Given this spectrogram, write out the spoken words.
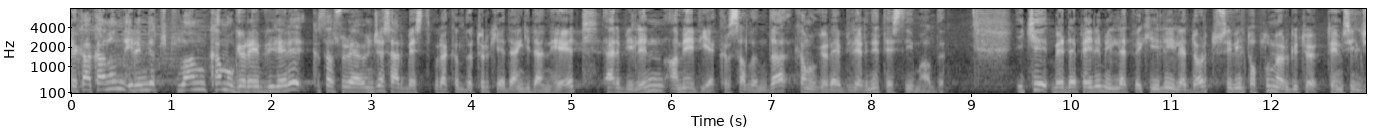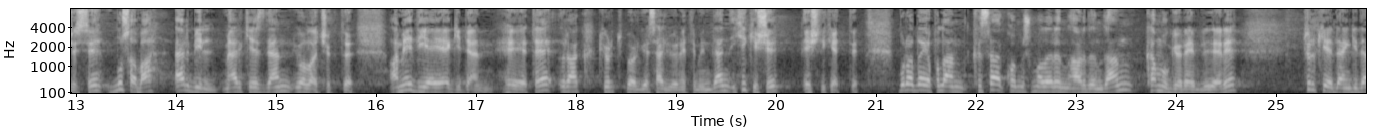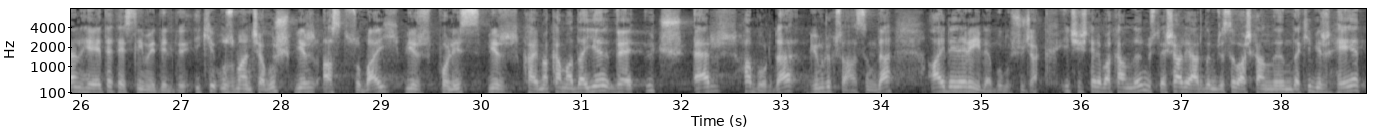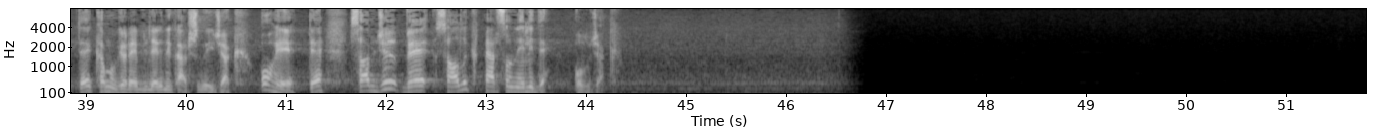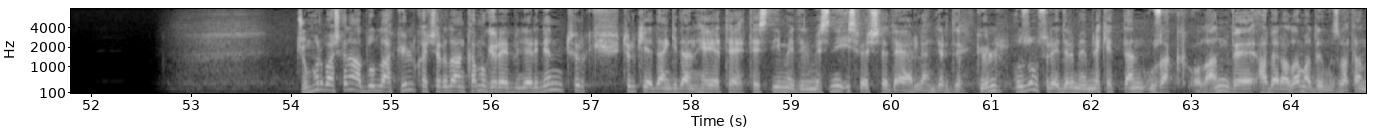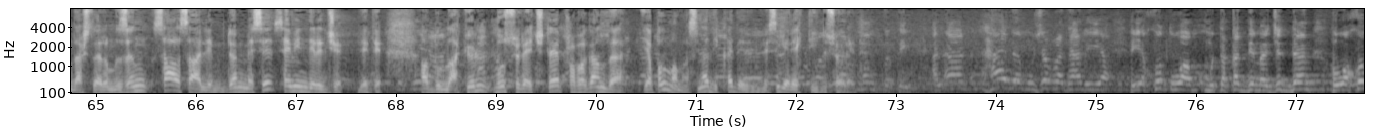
PKK'nın elinde tutulan kamu görevlileri kısa süre önce serbest bırakıldı. Türkiye'den giden heyet Erbil'in Amediye kırsalında kamu görevlilerini teslim aldı. İki BDP'li milletvekili ile dört sivil toplum örgütü temsilcisi bu sabah Erbil merkezden yola çıktı. Amediye'ye giden heyete Irak Kürt bölgesel yönetiminden iki kişi eşlik etti. Burada yapılan kısa konuşmaların ardından kamu görevlileri Türkiye'den giden heyete teslim edildi. İki uzman çavuş, bir ast subay, bir polis, bir kaymakam adayı ve üç er Habur'da gümrük sahasında aileleriyle buluşacak. İçişleri Bakanlığı Müsteşar Yardımcısı Başkanlığındaki bir heyet de kamu görevlilerini karşılayacak. O heyette savcı ve sağlık personeli de olacak. Cumhurbaşkanı Abdullah Gül kaçırılan kamu görevlilerinin Türk Türkiye'den giden heyete teslim edilmesini İsveç'te değerlendirdi. Gül uzun süredir memleketten uzak olan ve haber alamadığımız vatandaşlarımızın sağ salim dönmesi sevindirici dedi. Abdullah Gül bu süreçte propaganda yapılmamasına dikkat edilmesi gerektiğini söyledi. الآن هذا مجرد هذه هي خطوة متقدمة جدا هو خطوة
